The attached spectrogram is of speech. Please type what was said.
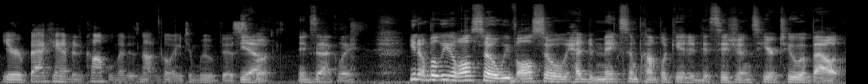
Your backhanded compliment is not going to move this yeah book. exactly you know but we've also we've also had to make some complicated decisions here too about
